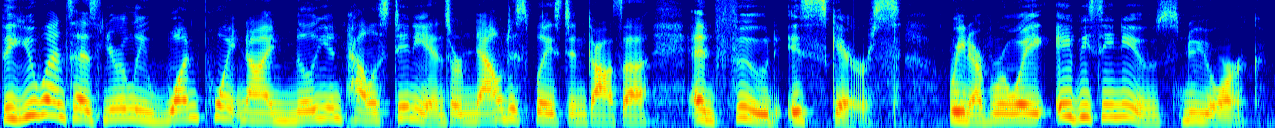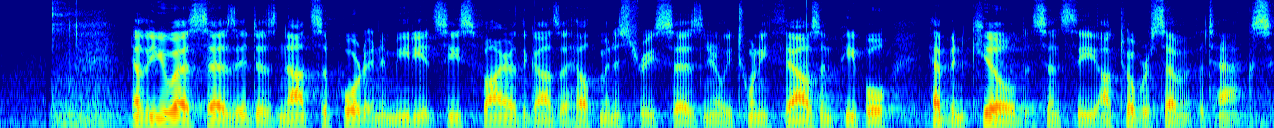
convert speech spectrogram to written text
The UN says nearly 1.9 million Palestinians are now displaced in Gaza, and food is scarce. Rena Roy, ABC News, New York. Now, the U.S. says it does not support an immediate ceasefire. The Gaza Health Ministry says nearly 20,000 people have been killed since the October 7th attacks.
